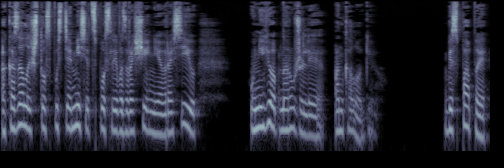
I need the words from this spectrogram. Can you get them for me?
Оказалось, что спустя месяц после возвращения в Россию у нее обнаружили онкологию. Без папы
